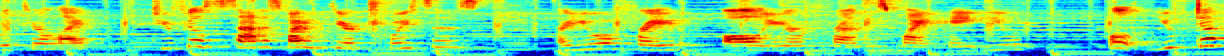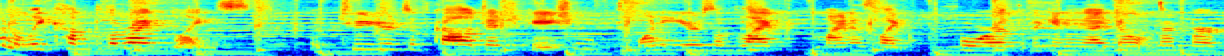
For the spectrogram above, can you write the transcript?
with your life? Do you feel satisfied with your choices? Are you afraid all your friends might hate you? Well, you've definitely come to the right place. With two years of college education, 20 years of life, minus like four at the beginning, I don't remember,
